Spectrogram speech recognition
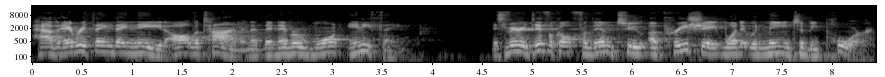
have everything they need all the time and that they never want anything. It's very difficult for them to appreciate what it would mean to be poor.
